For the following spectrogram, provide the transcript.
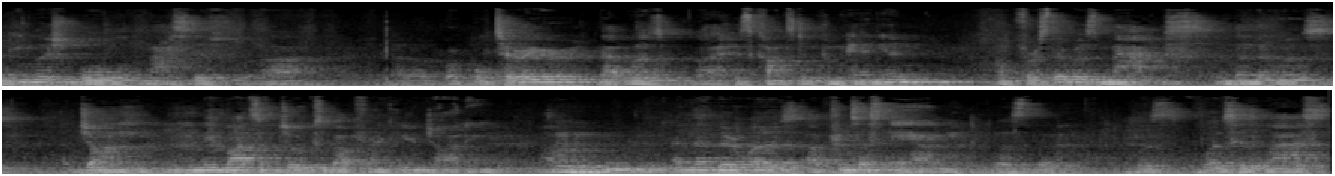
an English bull mastiff uh, uh, or bull terrier that was uh, his constant companion. Um, first there was Max, and then there was Johnny. And he made lots of jokes about Frankie and Johnny. Um, and then there was uh, Princess Anne was the was was his last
